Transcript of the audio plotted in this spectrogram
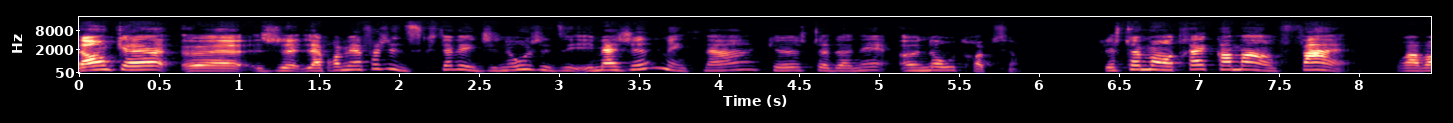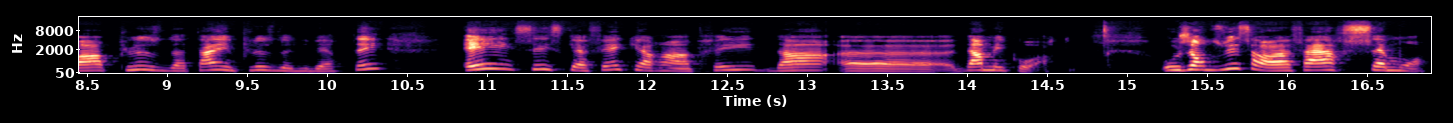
Donc, euh, euh, la première fois que j'ai discuté avec Gino, j'ai dit Imagine maintenant que je te donnais une autre option, que je te montrais comment faire pour avoir plus de temps et plus de liberté. Et c'est ce qui a fait qu'il a rentré dans, euh, dans mes cohortes. Aujourd'hui, ça va faire sept mois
